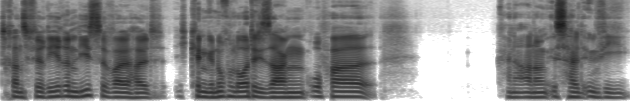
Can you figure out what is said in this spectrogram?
transferieren ließe, weil halt, ich kenne genug Leute, die sagen, Oper, keine Ahnung, ist halt irgendwie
